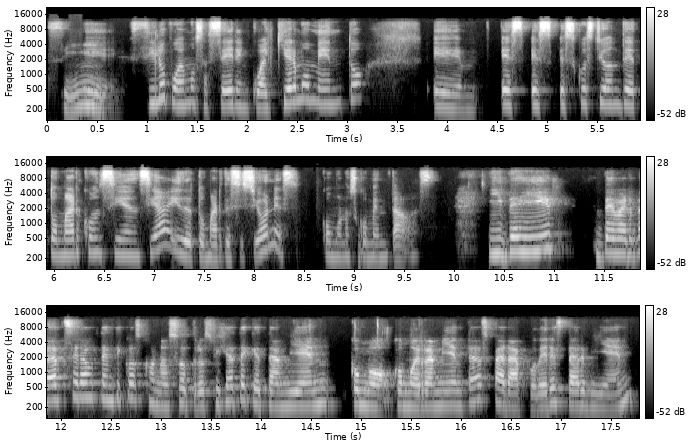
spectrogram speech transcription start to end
Sí. Eh, sí lo podemos hacer en cualquier momento. Eh, es, es, es, cuestión de tomar conciencia y de tomar decisiones, como nos comentabas. Y de ir, de verdad, ser auténticos con nosotros. Fíjate que también como, como herramientas para poder estar bien,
